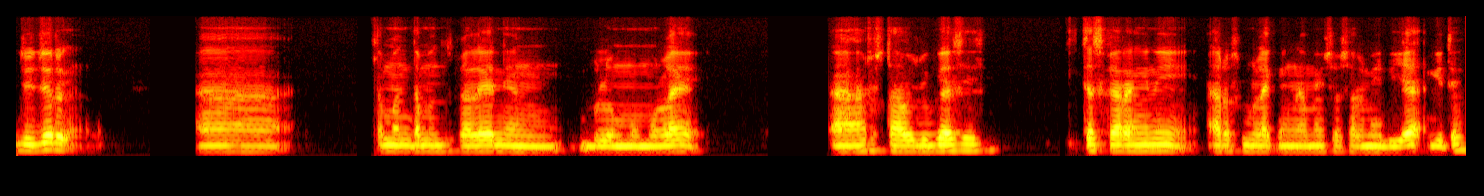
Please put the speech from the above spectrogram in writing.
Jujur uh, teman-teman sekalian yang belum memulai uh, harus tahu juga sih kita sekarang ini harus mulai yang namanya sosial media gitu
